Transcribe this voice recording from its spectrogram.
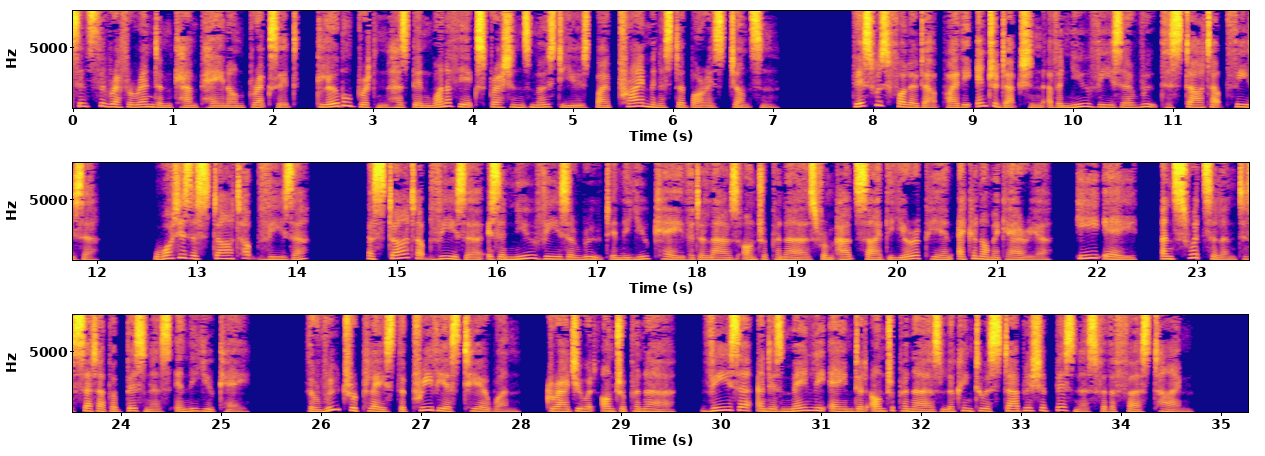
Since the referendum campaign on Brexit, Global Britain has been one of the expressions most used by Prime Minister Boris Johnson. This was followed up by the introduction of a new visa route, the Startup Visa. What is a Startup Visa? A Startup Visa is a new visa route in the UK that allows entrepreneurs from outside the European Economic Area, EEA, and Switzerland to set up a business in the UK. The route replaced the previous Tier 1, graduate entrepreneur, visa and is mainly aimed at entrepreneurs looking to establish a business for the first time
